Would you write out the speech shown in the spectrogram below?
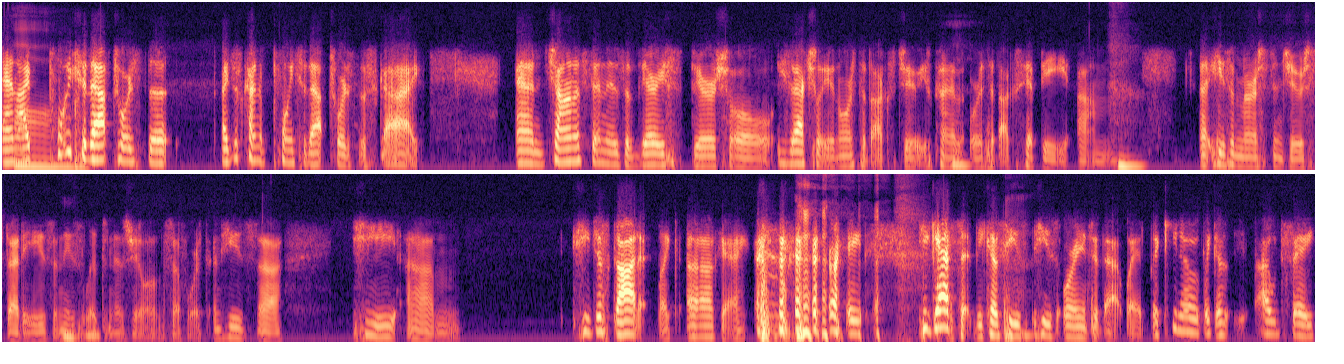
And. I pointed out towards the, I just kind of pointed out towards the sky. And Jonathan is a very spiritual. He's actually an Orthodox Jew. He's kind of an Orthodox hippie. Um, uh, he's immersed in Jewish studies and he's lived in Israel and so forth. And he's uh, he um, he just got it. Like uh, okay, right? He gets it because he's he's oriented that way. Like you know, like a, I would say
